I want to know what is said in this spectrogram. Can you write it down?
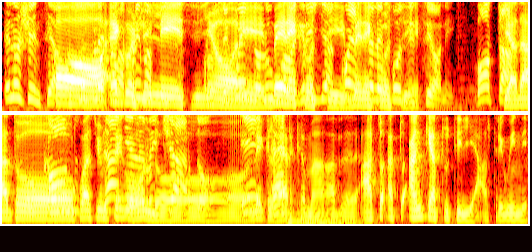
e lo scienziato oh, completa eccoci la prima lì, fila. signori. Bene griglia, così, queste bene le così. posizioni. Bottas, Ci ha dato Ocon, quasi un Daniel secondo Ricciardo e Leclerc, ma a, a, anche a tutti gli altri, quindi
